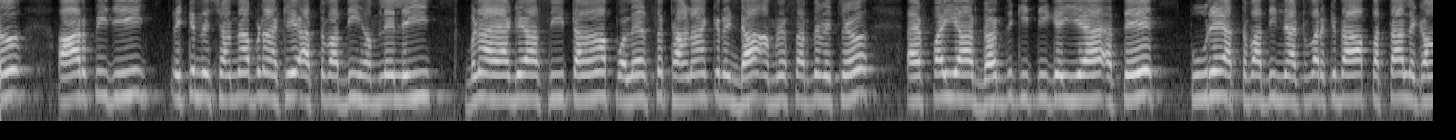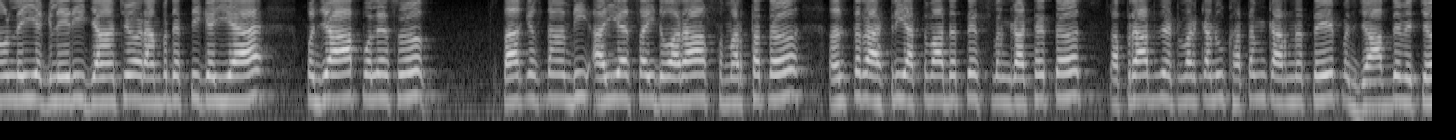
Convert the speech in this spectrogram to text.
ਆਰਪੀਜੀ ਇੱਕ ਨਿਸ਼ਾਨਾ ਬਣਾ ਕੇ ਅੱਤਵਾਦੀ ਹਮਲੇ ਲਈ ਬਣਾਇਆ ਗਿਆ ਸੀ। ਤਾਂ ਪੁਲਿਸ ਥਾਣਾ ਘਰਿੰਡਾ, ਅੰਮ੍ਰਿਤਸਰ ਦੇ ਵਿੱਚ ਐਫ ਆਈ ਆਰ ਦਰਜ ਕੀਤੀ ਗਈ ਹੈ ਅਤੇ ਪੂਰੇ ਅੱਤਵਾਦੀ ਨੈਟਵਰਕ ਦਾ ਪਤਾ ਲਗਾਉਣ ਲਈ ਅਗਲੇਰੀ ਜਾਂਚ ਆਰੰਭ ਦਿੱਤੀ ਗਈ ਹੈ। ਪੰਜਾਬ ਪੁਲਿਸ ਪਾਕਿਸਤਾਨ ਦੀ ਆਈਐਸਆਈ ਦੁਆਰਾ ਸਮਰਥਿਤ ਅੰਤਰਰਾਸ਼ਟਰੀ ਅੱਤਵਾਦ ਅਤੇ ਸੰਗਠਿਤ ਅਪਰਾਧ ਨੈਟਵਰਕਾਂ ਨੂੰ ਖਤਮ ਕਰਨ ਅਤੇ ਪੰਜਾਬ ਦੇ ਵਿੱਚ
